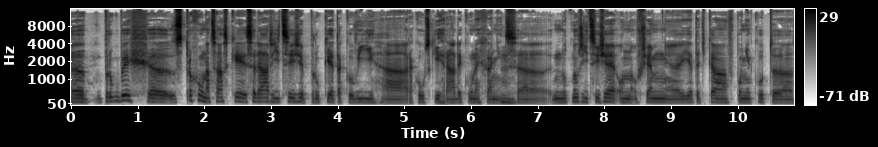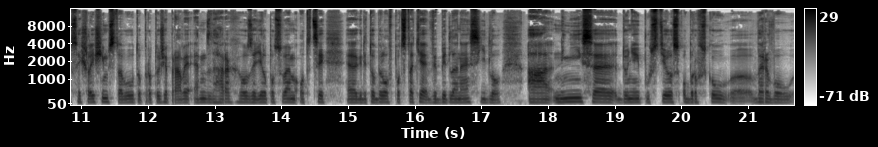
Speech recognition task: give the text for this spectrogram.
Eh, Pruk bych eh, s trochou nadsázky se dá říci, že Pruk je takový eh, rakouský hrádek u Nechanic. Hmm. Nutno říci, že on ovšem je teďka v poněkud sešlejším stavu, to protože právě Ernst Harach ho zjedil po svém otci, kdy to bylo v podstatě vybydlené sídlo a nyní se do něj pustil s obrovskou vervou,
